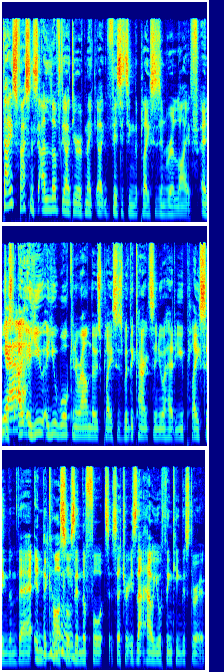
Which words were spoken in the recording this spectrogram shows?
That is fascinating. I love the idea of make like visiting the places in real life. And yeah. just are, you are you walking around those places with the characters in your head? Are you placing them there in the mm-hmm. castles, in the forts, etc.? Is that how you're thinking this through?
